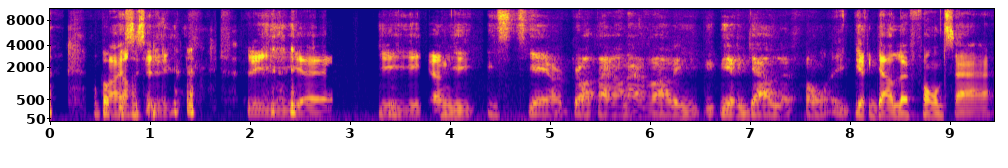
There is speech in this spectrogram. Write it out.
Pour pas planter. c'est lui, lui, il, euh, il il est comme il, il se tient un peu en terre en avant. là. Il, regarde le fond. Il regarde le fond de sa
